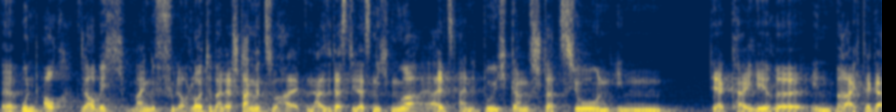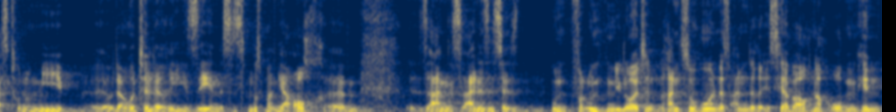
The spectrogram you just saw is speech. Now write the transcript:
äh, und auch, glaube ich, mein Gefühl, auch Leute bei der Stange zu halten. Also, dass die das nicht nur als eine Durchgangsstation in der Karriere im Bereich der Gastronomie äh, oder Hotellerie sehen. Das ist, muss man ja auch ähm, sagen. Das eine ist ja von unten die Leute ranzuholen, das andere ist ja aber auch nach oben hin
